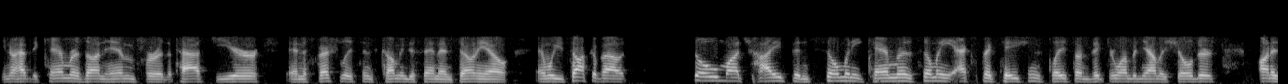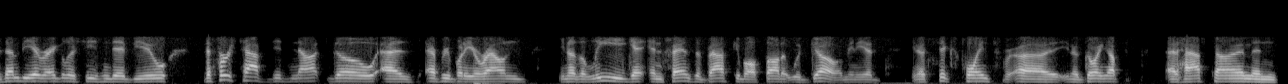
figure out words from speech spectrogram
you know had the cameras on him for the past year, and especially since coming to San Antonio. And when you talk about so much hype and so many cameras, so many expectations placed on Victor Wembanyama's shoulders on his NBA regular season debut the first half did not go as everybody around you know the league and fans of basketball thought it would go. I mean, he had you know six points for uh, you know going up at halftime, and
